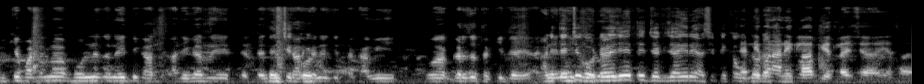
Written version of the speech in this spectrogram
विखे पाटलांना बोलण्याचा नैतिक अधि- अधिकार नाही त्यांची कारखान्याची थकामी किंवा कर्ज थकीत आहे. आणि त्यांचे घोटाळे जे ते जगजाहीर आहे अशी टीका त्यांनी पण अनेक लाभ याचा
